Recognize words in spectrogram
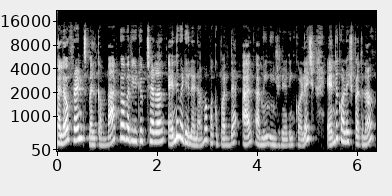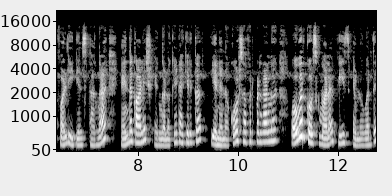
Hello friends welcome back to our YouTube channel எந்த வீடியோவில் நாம் பார்க்க போகிறது அல் அமீன் இன்ஜினியரிங் காலேஜ் எந்த காலேஜ் பார்த்தினா ஃபுல் டீட்டெயில்ஸ் தாங்க. எந்த காலேஜ் எங்கே லொக்கேட் ஆகியிருக்கு? என்னென்ன கோர்ஸ் ஆஃபர் பண்ணுறாங்க ஒவ்வொரு கோர்ஸ்க்குமான ஃபீஸ் எவ்வளோ வருது?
